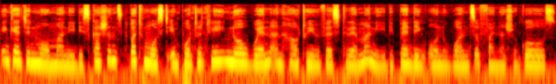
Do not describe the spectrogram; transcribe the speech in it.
engage in more money discussions, but most importantly, know when and how to invest their money depending on one's financial goals.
